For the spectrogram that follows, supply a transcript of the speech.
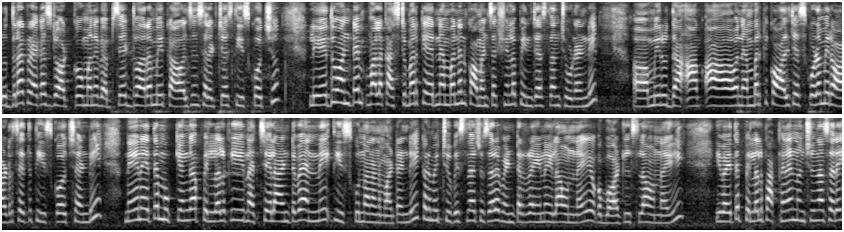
Rudra crackers dot com అనే వెబ్సైట్ ద్వారా మీరు కావాల్సిన సెలెక్ట్ చేసి తీసుకోవచ్చు. లేదు అంటే వాళ్ళ కస్టమర్ కేర్ నెంబర్ నేను కామెంట్ సెక్షన్లో పిన్ చేస్తాను చూడండి. మీరు దా ఆ- ఆ నెంబర్కి కాల్ చేసి కూడా మీరు ఆర్డర్స్ అయితే తీసుకోవచ్చు అండి నేనైతే ముఖ్యంగా పిల్లలకి నచ్చేలాంటివి అన్నీ తీసుకున్నాను అనమాట అండి. ఇక్కడ మీరు చూపిస్తున్నారు చూసారా వింటర్ రైన్ ఇలా ఉన్నాయి ఒక బాటిల్స్లా ఉన్నాయి. ఇవైతే పిల్లలు పక్కనే నుంచున్నా సరే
